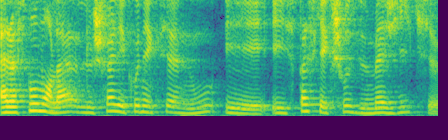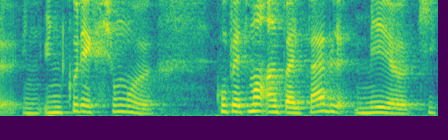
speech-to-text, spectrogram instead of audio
à ce moment-là, le cheval est connecté à nous et, il se passe quelque chose de magique, une, connexion euh, complètement impalpable, mais euh, qui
